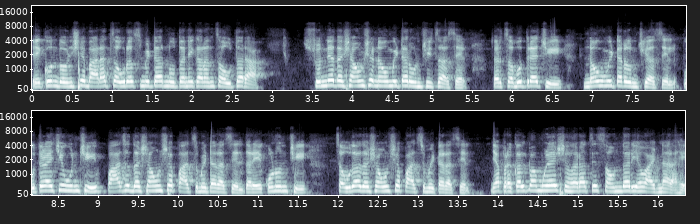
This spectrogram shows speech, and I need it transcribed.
एकूण दोनशे बारा चौरस मीटर नूतनीकरण चौतरा शून्य दशांश नऊ मीटर उंचीचा असेल. तर चबुत्र्याची नऊ मीटर उंची असेल. पुतळ्याची उंची पाच दशांश पाच मीटर असेल तर एकूण उंची चौदा दशांश पाच मीटर असेल. या प्रकल्पामुळे शहराचे सौंदर्य वाढणार आहे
